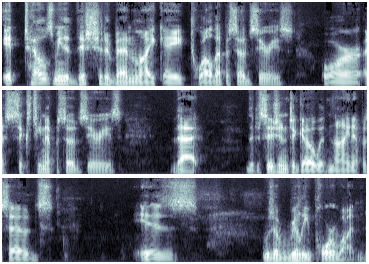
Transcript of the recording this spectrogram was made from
It tells me that this should have been like a 12 episode series or a 16 episode series. That the decision to go with nine episodes is was a really poor one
